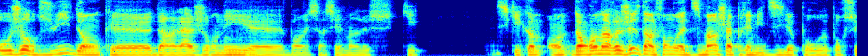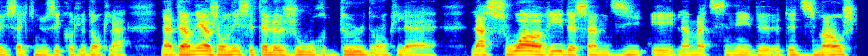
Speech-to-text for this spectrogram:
Aujourd'hui, donc, dans la journée, bon, essentiellement, ce qui est donc, on enregistre dans le fond dimanche après-midi pour, pour ceux et celles qui nous écoutent. donc, la, dernière journée, c'était le jour 2, donc la, soirée de samedi et la matinée de, dimanche.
